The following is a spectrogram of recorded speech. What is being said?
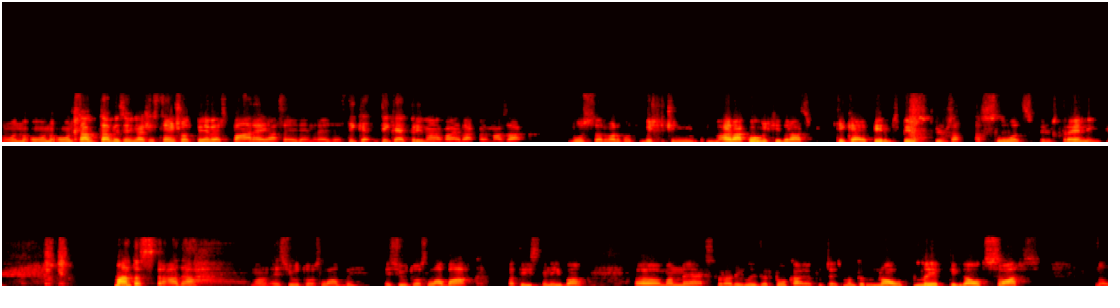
un, un, un tā, tāpēc vienkārši es cenšos pievērst pārējās ēdienas reizēs. Tikai, tikai primāri vairāk vai mazāk uzsver, varbūt bišķiņu vairāk ogļhidrāts tikai pirms, pirms, pirms tās slodzes, pirms treniņa. Man tas strādā, man, es jūtos labi, es jūtos labāk pat īstenībā. Uh, man neaiztur arī līdz ar to, kā jau teicu, man tur nav liek tik daudz svars. Nu,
